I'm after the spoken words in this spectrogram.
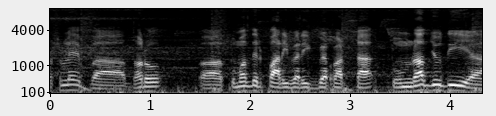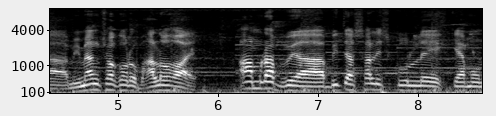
আসলে ধরো তোমাদের পারিবারিক ব্যাপারটা তোমরা যদি মীমাংসা করো ভালো হয়। আমরা বিচার সালিশ করলে কেমন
